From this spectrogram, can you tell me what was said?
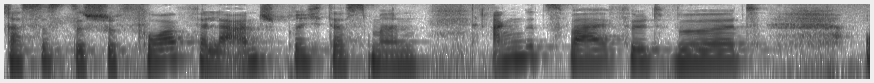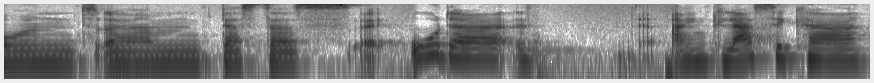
rassistische Vorfälle anspricht, dass man angezweifelt wird und ähm, dass das äh, oder ein Klassiker,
